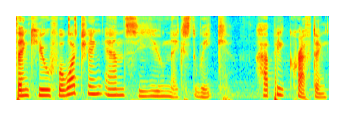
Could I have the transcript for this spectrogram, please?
Thank you for watching and see you next week. Happy crafting!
